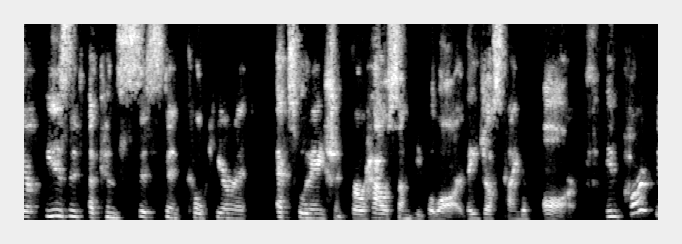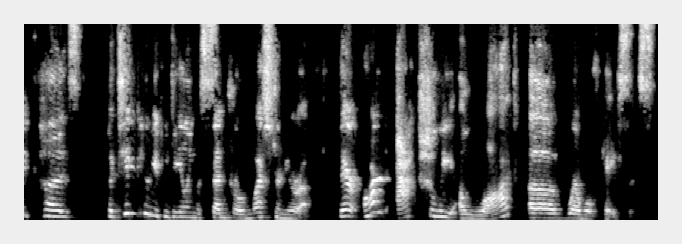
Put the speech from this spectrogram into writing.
There isn't a consistent, coherent explanation for how some people are. They just kind of are. In part because, particularly if you're dealing with Central and Western Europe, there aren't actually a lot of werewolf cases.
